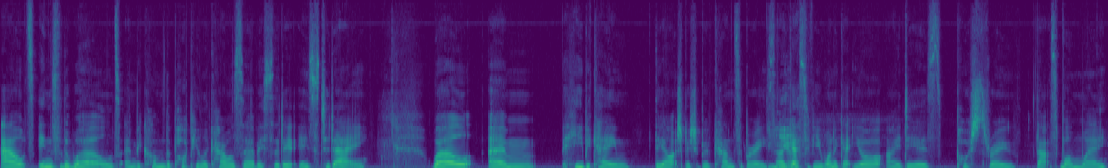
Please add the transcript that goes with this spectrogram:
out into the world and become the popular carol service that it is today? Well, um, he became the Archbishop of Canterbury. So, I guess if you want to get your ideas pushed through, that's one way.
